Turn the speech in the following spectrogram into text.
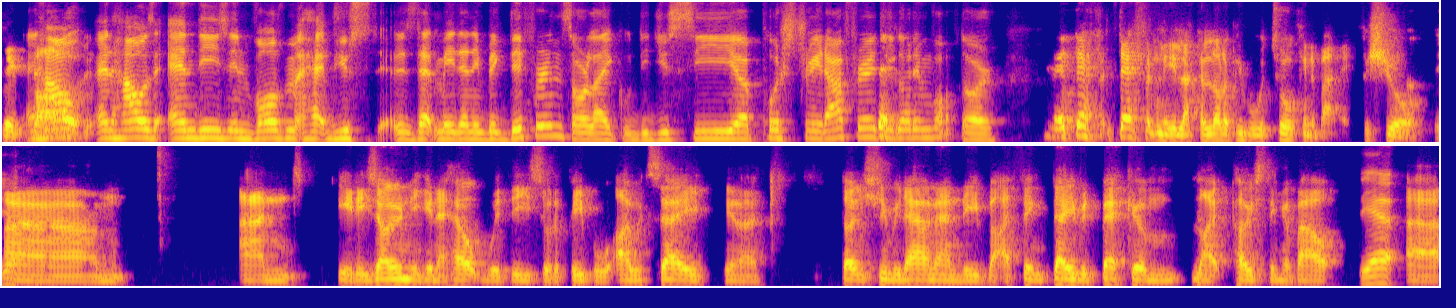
and how and how is Andy's involvement? Have you is that made any big difference, or like did you see a push straight after it? Yeah. He got involved, or yeah, def- definitely. Like a lot of people were talking about it for sure. Yeah. Um, and it is only going to help with these sort of people. I would say, you know, don't shoot me down, Andy, but I think David Beckham, like posting about yeah uh,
